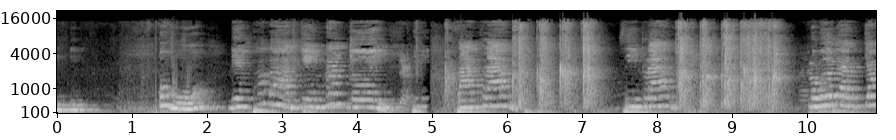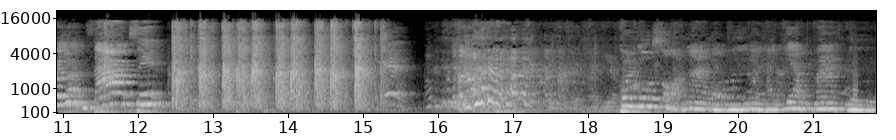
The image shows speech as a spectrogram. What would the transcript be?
ด็กๆ โอ้โห เด็กพระบาทเก่งมากเลยทีนี้สามครั้งสี่ครั้งปรบมือแบบเยาวชนสามสิบคุณครูสอนมาแบบนี้เนะคะเยี่ยมมากเลย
